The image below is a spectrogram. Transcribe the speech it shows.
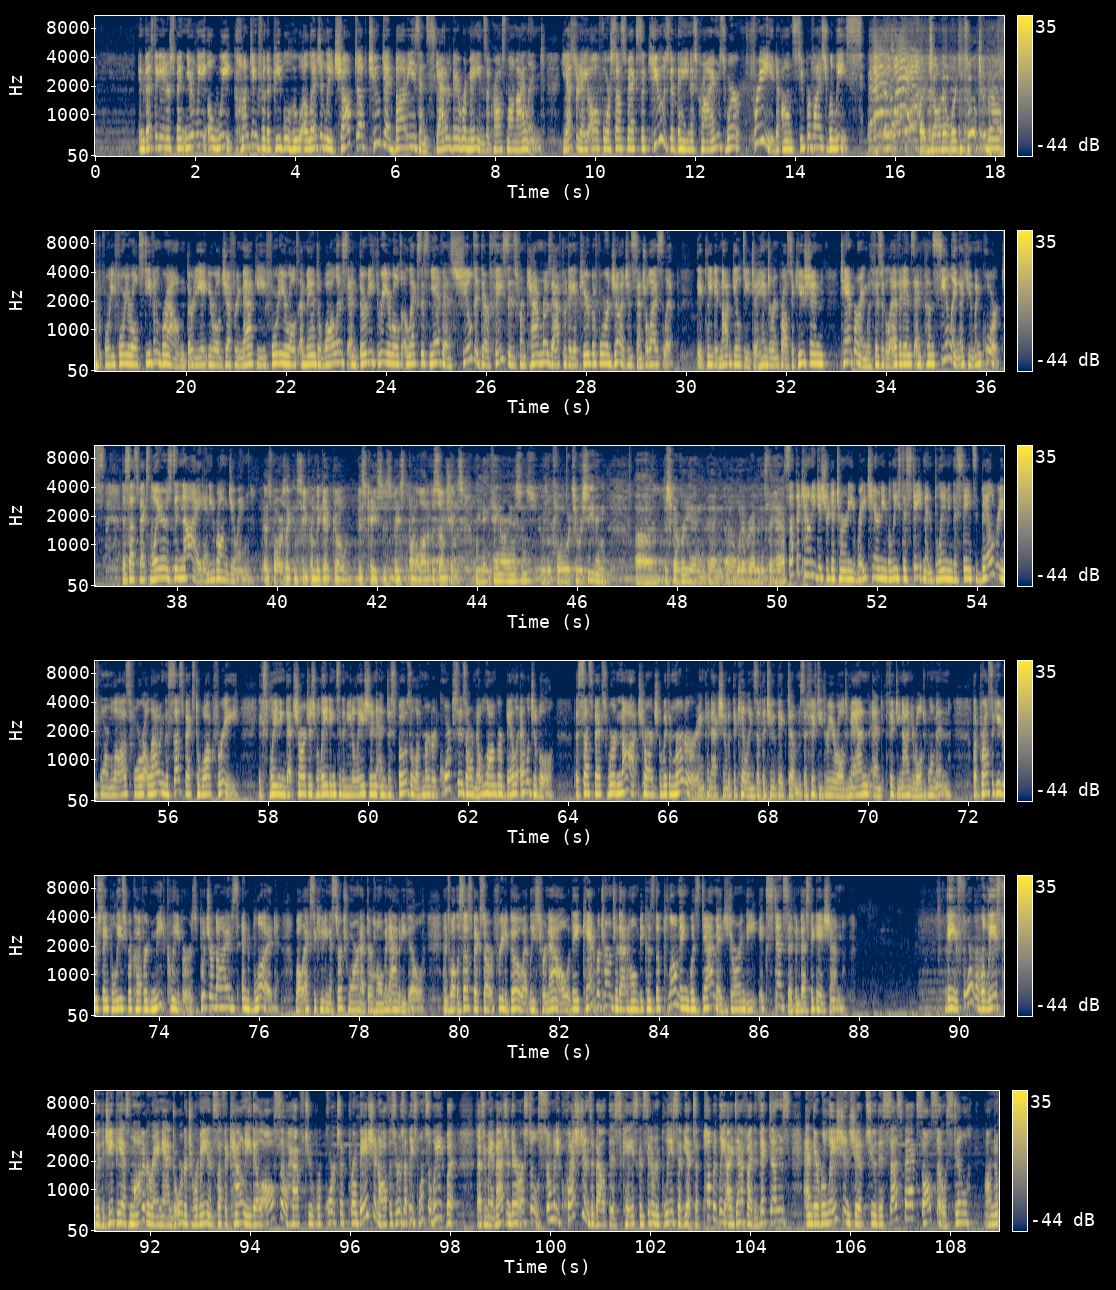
Investigators spent nearly a week hunting for the people who allegedly chopped up two dead bodies and scattered their remains across Long Island. Yesterday, all four suspects accused of the heinous crimes were freed on supervised release. I don't know what you're talking about. 44 year old Stephen Brown, 38 year old Jeffrey Mackey, 40 year old Amanda Wallace, and 33 year old Alexis Nieves shielded their faces from cameras after they appeared before a judge in Central Islip. They pleaded not guilty to hindering prosecution, tampering with physical evidence, and concealing a human corpse. The suspect's lawyers denied any wrongdoing. As far as I can see from the get go, this case is based upon a lot of assumptions. We maintain our innocence. We look forward to receiving uh, discovery and, and uh, whatever evidence they have. Suffolk County District Attorney Ray Tierney released a statement blaming the state's bail reform laws for allowing the suspects to walk free, explaining that charges relating to the mutilation and disposal of murdered corpses are no longer bail eligible. The suspects were not charged with murder in connection with the killings of the two victims, a 53 year old man and 59 year old woman. But prosecutors say police recovered meat cleavers, butcher knives, and blood while executing a search warrant at their home in Amityville. And while the suspects are free to go, at least for now, they can't return to that home because the plumbing was damaged during the extensive investigation. The four were released with GPS monitoring and ordered to remain in Suffolk County. They'll also have to report to probation officers at least once a week. But as you may imagine, there are still so many questions about this case, considering police have yet to publicly identify the victims and their relationship to the suspects also still unknown.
